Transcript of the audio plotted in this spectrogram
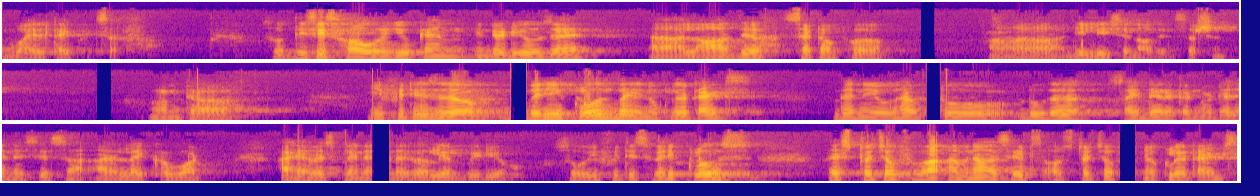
wild type itself. So this is how you can introduce a uh, large set of uh, uh, deletion or insertion. And if it is very close by nucleotides, then you have to do the site directed mutagenesis uh, like uh, what I have explained in the earlier video. So if it is very close, a stretch of uh, amino acids or stretch of nucleotides,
